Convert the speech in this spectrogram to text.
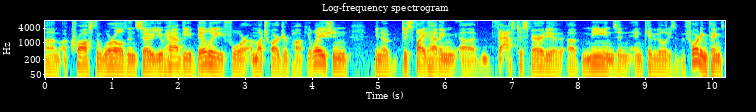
um, across the world. And so you have the ability for a much larger population, you know, despite having a vast disparity of, of means and, and capabilities of affording things,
